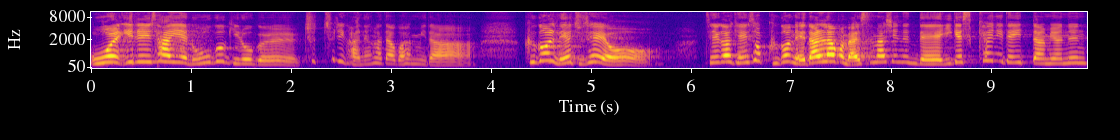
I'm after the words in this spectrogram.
5월 1일 사이에 로그 기록을 추출이 가능하다고 합니다. 그걸 내주세요. 제가 계속 그거 내달라고 말씀하시는데 이게 스캔이 돼 있다면은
